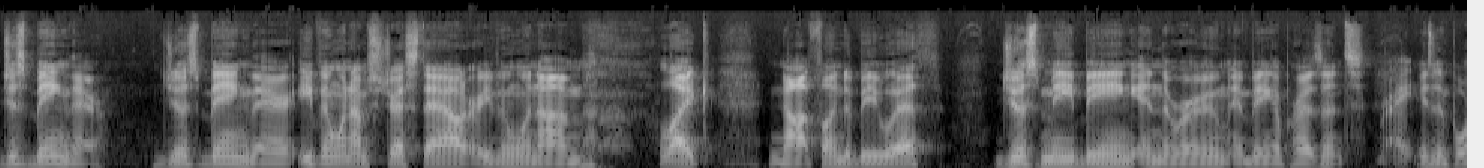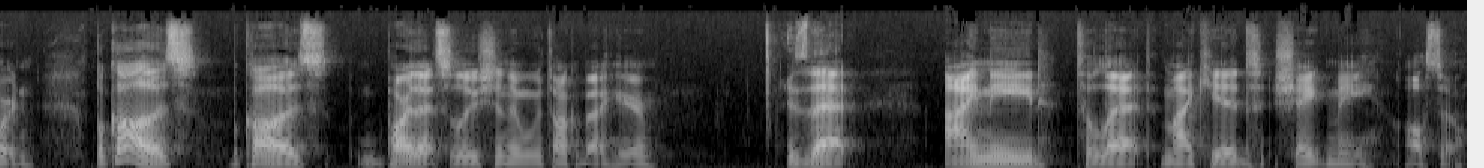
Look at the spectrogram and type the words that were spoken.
just being there, just being there, even when I'm stressed out or even when I'm like not fun to be with, just me being in the room and being a presence Right. is important. Because because part of that solution that we talk about here is that I need to let my kids shape me also.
